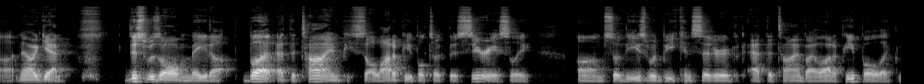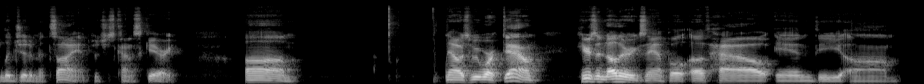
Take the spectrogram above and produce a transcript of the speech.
Uh, now again, this was all made up, but at the time, a lot of people took this seriously. Um, so these would be considered at the time by a lot of people like legitimate science, which is kind of scary. Um, now, as we work down, here's another example of how in the um,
